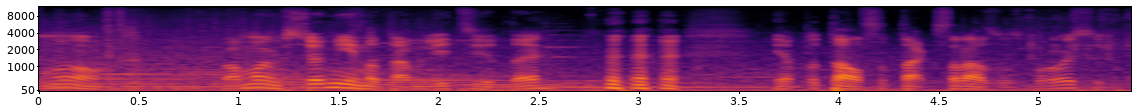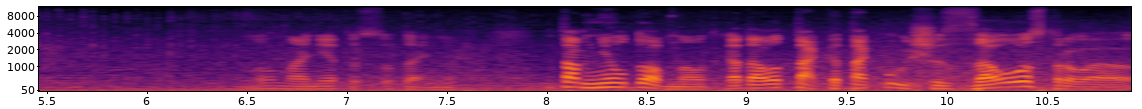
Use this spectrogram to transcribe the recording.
Ну, по-моему, все мимо там летит, да? Я пытался так сразу сбросить. Ну, монеты сюда нет. Ну, там неудобно. Вот когда вот так атакуешь из-за острова,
